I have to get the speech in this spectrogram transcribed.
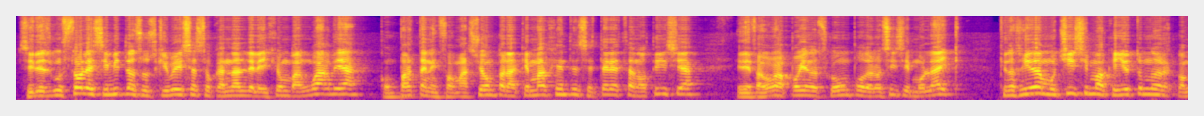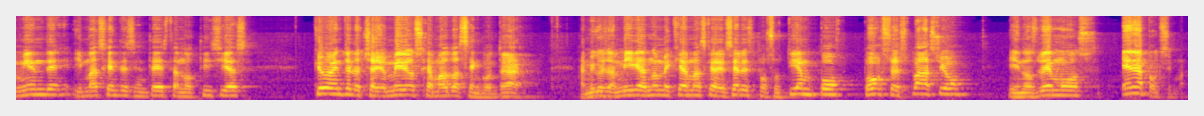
Si les gustó, les invito a suscribirse a su canal de Legión Vanguardia, compartan la información para que más gente se entere de esta noticia y de favor apóyenos con un poderosísimo like, que nos ayuda muchísimo a que YouTube nos recomiende y más gente se entere de estas noticias que obviamente los chayomedios jamás vas a encontrar. Amigos y amigas, no me queda más que agradecerles por su tiempo, por su espacio y nos vemos en la próxima.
